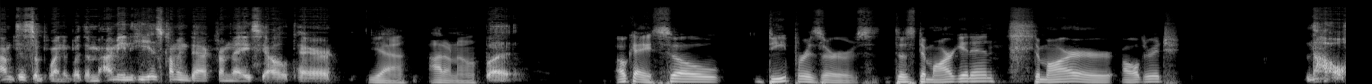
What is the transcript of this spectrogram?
I'm disappointed with him. I mean, he is coming back from the ACL tear, yeah, I don't know. but Okay, so deep reserves. Does Demar get in? Demar or Aldridge? no,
